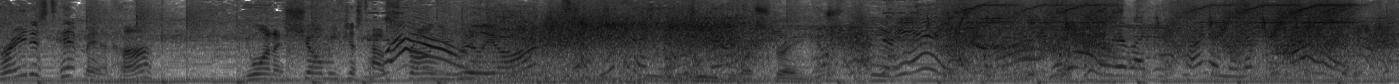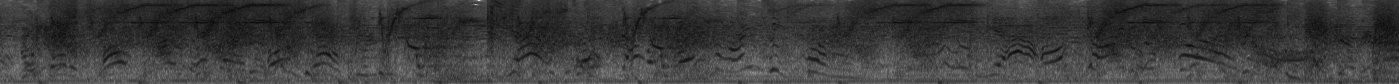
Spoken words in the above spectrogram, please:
greatest hitman, huh? You want to show me just how strong you really are? Indeed, you are strange. It is! It's really like a tournament of power! I bet it's all kinds of fun! Oh, yeah! Yes! Let's have all kinds of fun! Yeah, all kinds of fun!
